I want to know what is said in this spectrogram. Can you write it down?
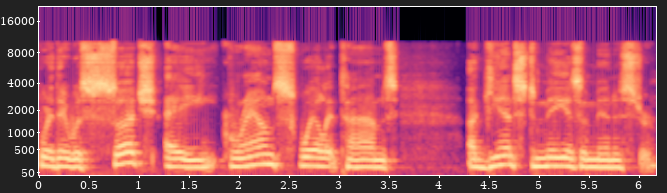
where there was such a groundswell at times against me as a minister,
